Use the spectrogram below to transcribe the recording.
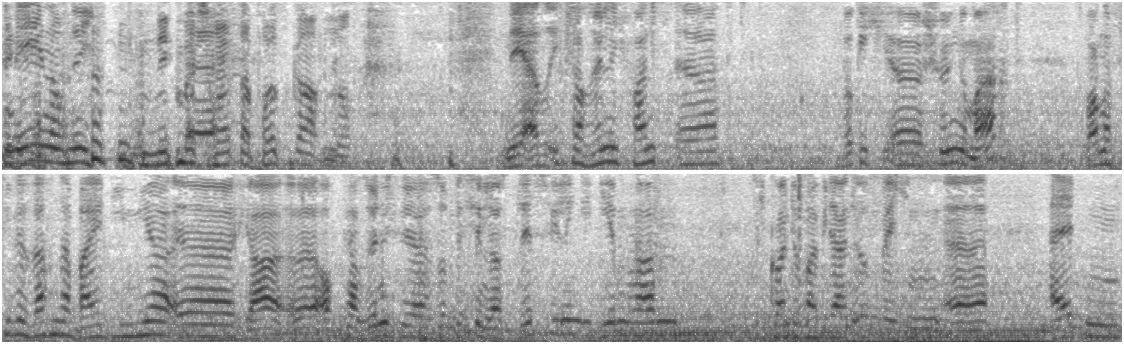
Nee, noch nicht. Nebenbei schreibt er Postkarten noch. Nee, also ich persönlich fand es äh, wirklich äh, schön gemacht. Es waren noch viele Sachen dabei, die mir äh, ja äh, auch persönlich wieder so ein bisschen Lost Place Feeling gegeben haben. Ich konnte mal wieder in irgendwelchen äh, alten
